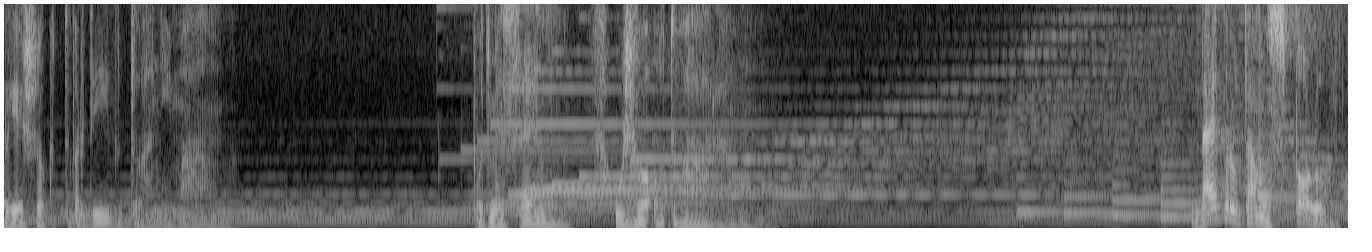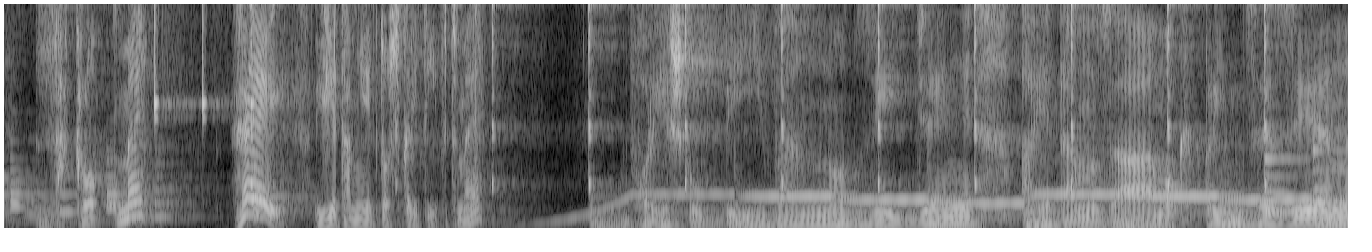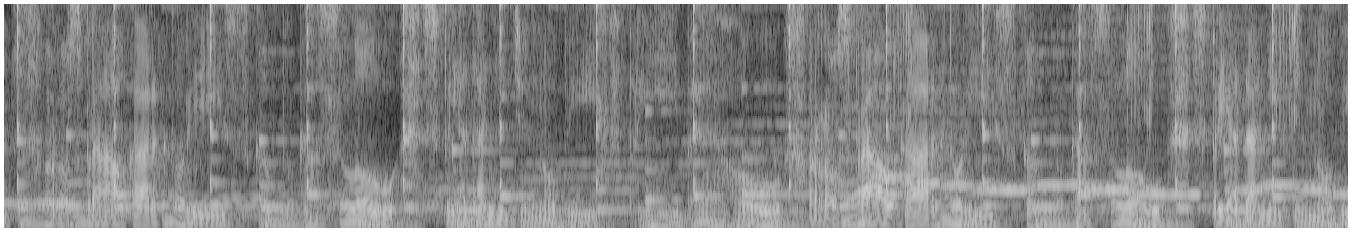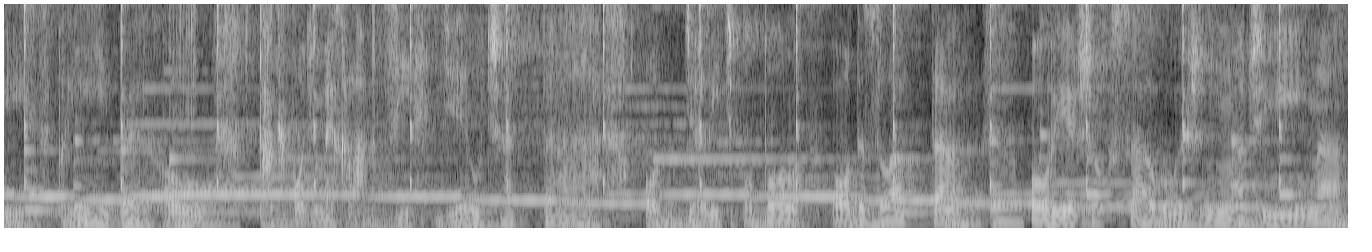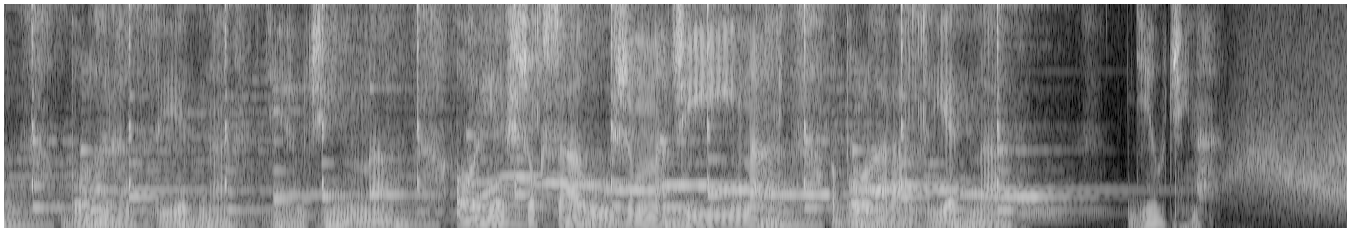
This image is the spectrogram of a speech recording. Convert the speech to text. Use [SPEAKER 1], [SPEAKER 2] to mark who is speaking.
[SPEAKER 1] oriešok tvrdý v dlani mám. Poďme sem, už ho otváram. Najprv tam spolu zaklopme. Hej, je tam niekto skrytý v tme? V oriešku býva noci deň a je tam zámok princezien, rozprávkar, ktorý z klopka slov spriadaniť nových príbehov. Rozprávkar, ktorý z slov spriadaniť nových príbehov. Tak poďme chlapci, dievčatá, oddeliť popol od zlata Oriešok sa už načína, bola raz jedna dievčina. Oriešok sa už načína, bola raz jedna dievčina.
